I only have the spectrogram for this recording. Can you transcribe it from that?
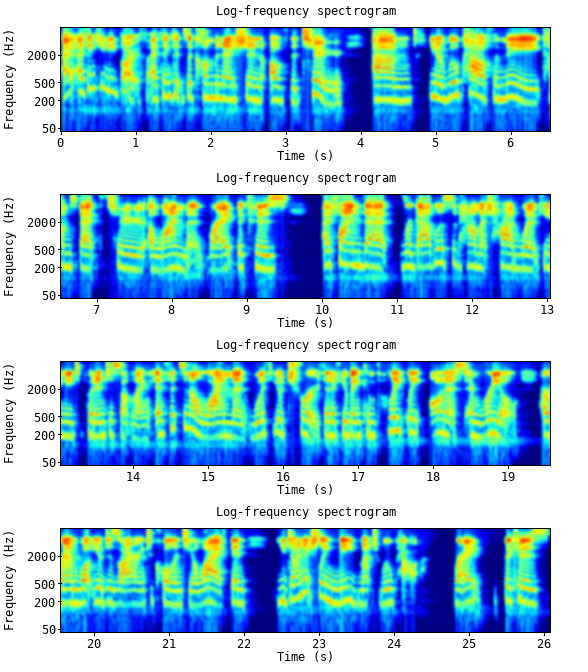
I, I think you need both. I think it's a combination of the two. Um, you know, willpower for me comes back to alignment, right? Because I find that regardless of how much hard work you need to put into something, if it's in alignment with your truth and if you're being completely honest and real around what you're desiring to call into your life, then you don't actually need much willpower, right? Because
